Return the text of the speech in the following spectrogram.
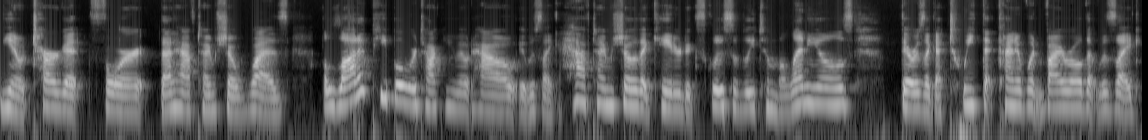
you know target for that halftime show was a lot of people were talking about how it was like a halftime show that catered exclusively to millennials. There was like a tweet that kind of went viral that was like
